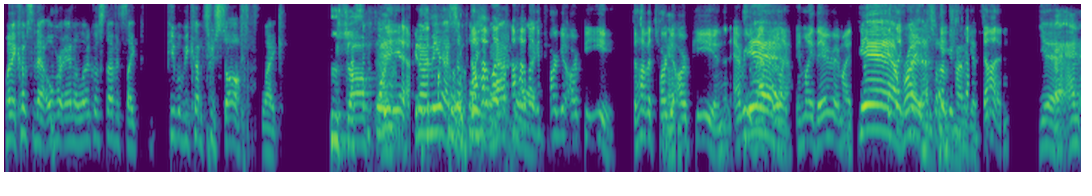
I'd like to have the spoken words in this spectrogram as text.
when it comes to that over analytical stuff it's like people become too soft like too soft point, and- yeah. you know what i mean? At some They'll have like have they'll have like like, a target RPE. They'll have a target Yeah. RPE, and then every rep they're like, "Am I there? Am I?" yeah like, right that's what i'm trying to get stuff to. done, yeah and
